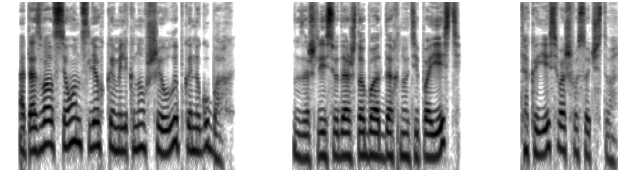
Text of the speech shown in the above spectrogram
— отозвался он с легкой мелькнувшей улыбкой на губах. «Зашли сюда, чтобы отдохнуть и поесть?» «Так и есть, Ваше Высочество».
